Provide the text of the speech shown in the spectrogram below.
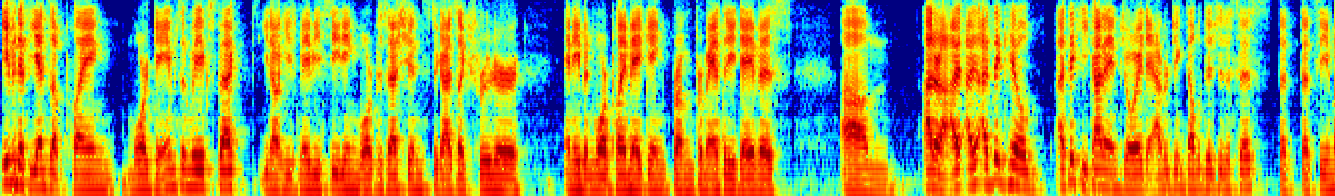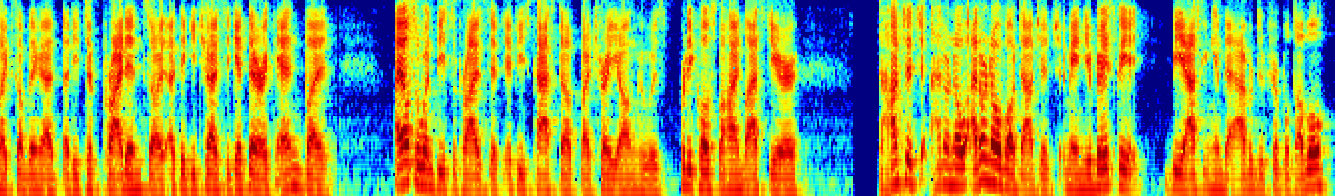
even if he ends up playing more games than we expect, you know, he's maybe ceding more possessions to guys like Schroeder and even more playmaking from from Anthony Davis. Um, I don't know. I, I think he'll. I think he kind of enjoyed averaging double digit assists. That that seemed like something that, that he took pride in. So I, I think he tries to get there again. But I also wouldn't be surprised if, if he's passed up by Trae Young, who was pretty close behind last year. Doncic, I don't know. I don't know about Doncic. I mean, you're basically be asking him to average a triple double,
